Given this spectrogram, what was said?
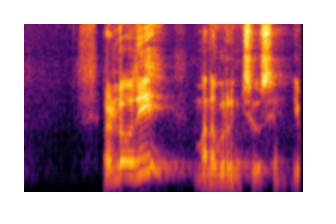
రెండవది మన గురించి చూసాం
